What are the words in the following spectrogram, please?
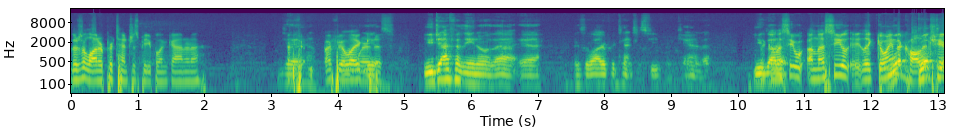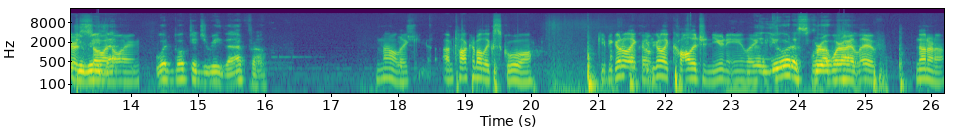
there's a lot of pretentious people in Canada. Yeah, I feel like Wear Yeah. this. you definitely know that. Yeah, there's a lot of pretentious people in Canada. You like, got unless you unless you like going to college book here did you is so that? annoying. What book did you read that from? No, Which- like I'm talking about like school. Like, if you go to like if you go to like college and uni, man, like you go to school. where where I live. No, no, no.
